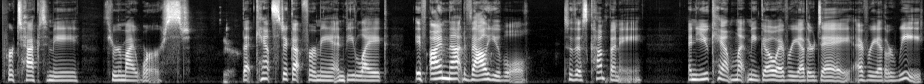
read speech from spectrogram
protect me through my worst. Yeah. That can't stick up for me and be like, if I'm that valuable to this company and you can't let me go every other day, every other week,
